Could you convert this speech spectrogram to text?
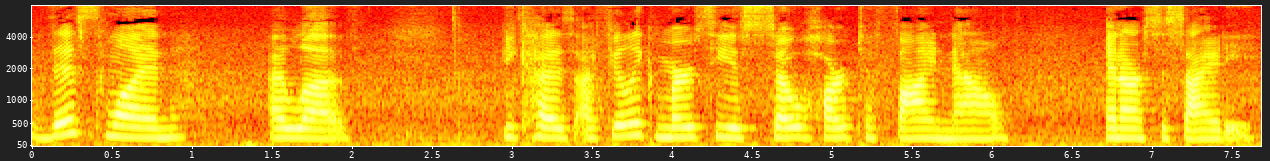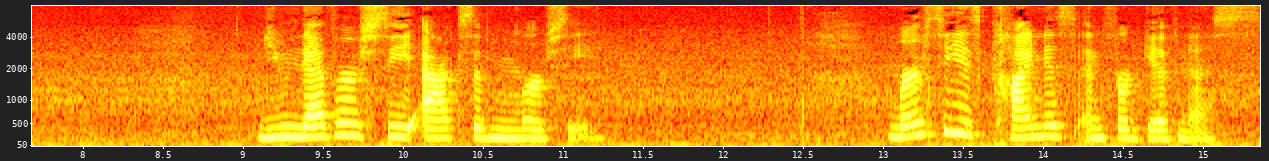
This one I love because I feel like mercy is so hard to find now in our society. You never see acts of mercy. Mercy is kindness and forgiveness.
